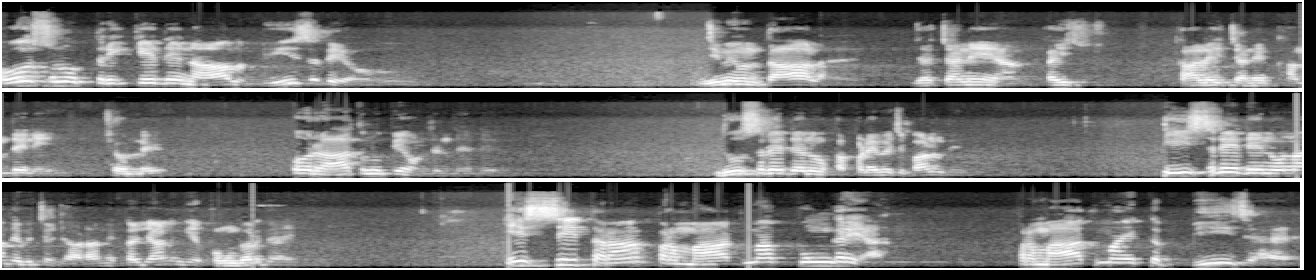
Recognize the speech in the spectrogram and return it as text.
ਉਸ ਨੂੰ ਤਰੀਕੇ ਦੇ ਨਾਲ ਬੀਜ ਦਿਓ। ਜਿਵੇਂ ਹੁਣ ਦਾਲ ਹੈ, ਜਾਂ ਚਨੇ ਆ, ਕਈ ਕਾਲੇ ਚਨੇ ਖਾਂਦੇ ਨੇ ਛੋਲੇ, ਉਹ ਰਾਤ ਨੂੰ ਭਿਉਣ ਦਿੰਦੇ ਨੇ। ਦੂਸਰੇ ਦਿਨ ਉਹ ਕੱਪੜੇ ਵਿੱਚ ਬੰਨ੍ਹਦੇ ਤੀਸਰੇ ਦਿਨ ਉਹਨਾਂ ਦੇ ਵਿੱਚ ਜਾੜਾ ਨਿਕਲ ਜਾਣਗੇ ਪੁੰਗਰ ਜਾਏ ਇਸੇ ਤਰ੍ਹਾਂ ਪਰਮਾਤਮਾ ਪੁੰਗਰਿਆ। ਪਰਮਾਤਮਾ ਇੱਕ ਬੀਜ ਹੈ।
